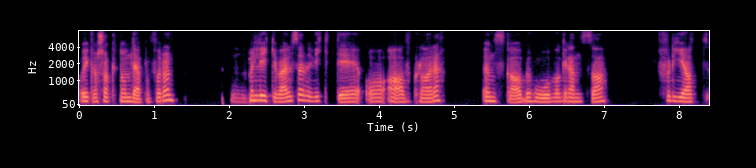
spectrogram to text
og ikke har sagt noe om det på forhånd. Mm. Men likevel så er det viktig å avklare ønsker og behov og grenser, fordi at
